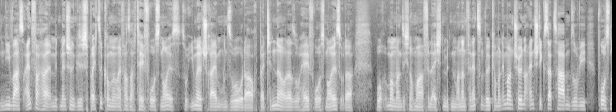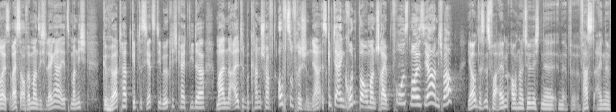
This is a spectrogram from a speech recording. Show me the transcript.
nie war es einfacher, mit Menschen ins Gespräch zu kommen, wenn man einfach sagt, hey, frohes Neues. So E-Mails schreiben und so oder auch bei Tinder oder so, hey, frohes Neues oder wo auch immer man sich nochmal vielleicht mit einem anderen vernetzen will, kann man immer einen schönen Einstiegssatz haben, so wie frohes Neues. Weißt du, auch wenn man sich länger jetzt mal nicht gehört hat, gibt es jetzt die Möglichkeit, wieder mal eine alte Bekanntschaft aufzufrischen, ja? Es gibt ja einen Grund, warum man schreibt, frohes neues Jahr, nicht wahr? Ja, und es ist vor allem auch natürlich eine, eine fast eine,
